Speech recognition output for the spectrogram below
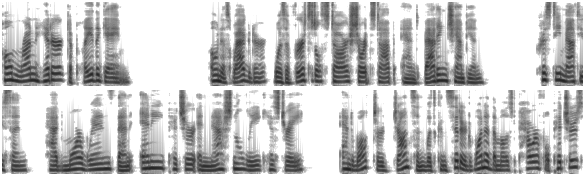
home run hitter to play the game. Honus Wagner was a versatile star shortstop and batting champion. Christy Mathewson had more wins than any pitcher in National League history, and Walter Johnson was considered one of the most powerful pitchers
